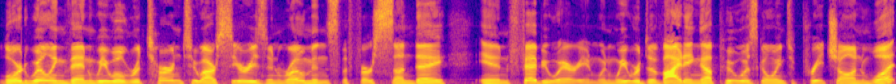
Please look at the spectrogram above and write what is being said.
Lord willing, then we will return to our series in Romans the first Sunday in February. And when we were dividing up who was going to preach on what,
